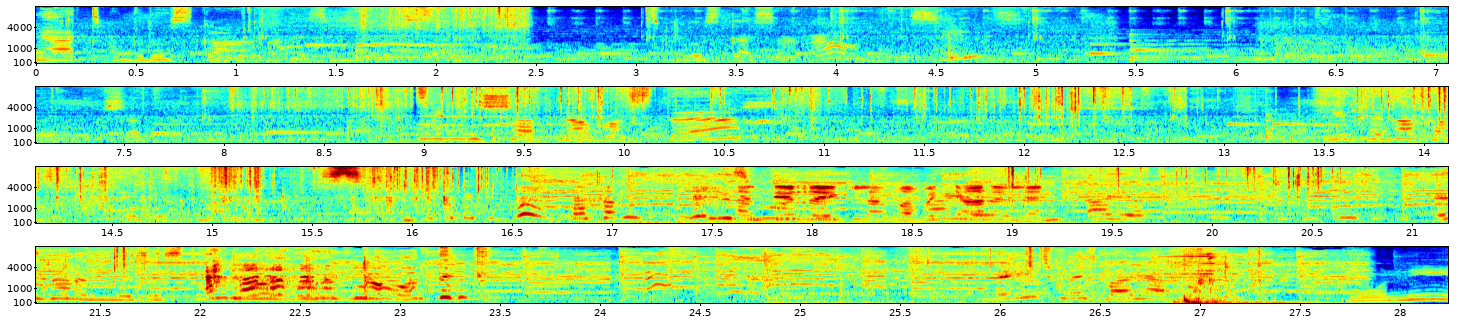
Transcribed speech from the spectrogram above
մի հատ բրուսկա առա, ես ինձ բրուսկա սարա, Ինչ շատ լավ աստեղ։ Եթե դա կաս եկեք մանան։ Անտի ռեկլամա վճարել են։ Այո։ Էժան են մեզ ստում, ռեկլամ անենք։ Դե ինչ մեզ բարի ախորժակ։ Մոնի,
